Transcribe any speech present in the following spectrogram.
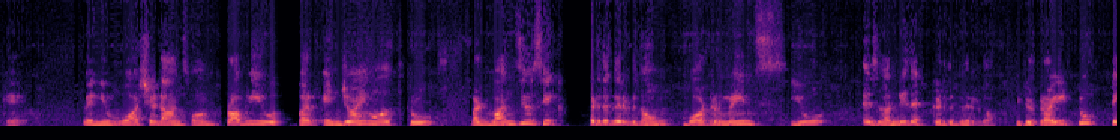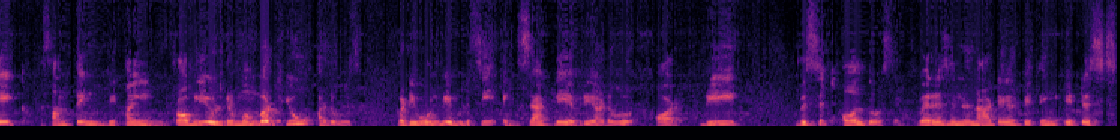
okay, when you watch a dance form, probably you are enjoying all through, but once you see rhythm, what remains you is only that. If you try to take something behind, probably you'll remember few adavus, but you won't be able to see exactly every adavu or revisit all those things. Whereas in a Natyagraphy thing, it is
